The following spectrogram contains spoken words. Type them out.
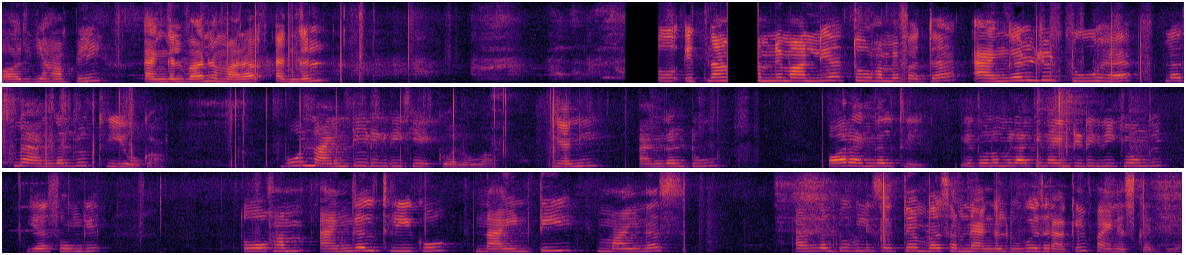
और यहाँ पे एंगल वन हमारा एंगल तो इतना हमने मान लिया तो हमें पता है एंगल जो टू है प्लस में एंगल जो थ्री होगा, वो नाइन्टी डिग्री के इक्वल होगा। यानी एंगल टू और एंगल थ्री ये दोनों मिला के नाइन्टी डिग्री के होंगे? यस होंगे। तो हम एंगल थ्री को नाइन्टी माइनस एंगल टू भी लिख सकते हैं। बस हमने एंगल टू को इधर आके माइनस कर दिया।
